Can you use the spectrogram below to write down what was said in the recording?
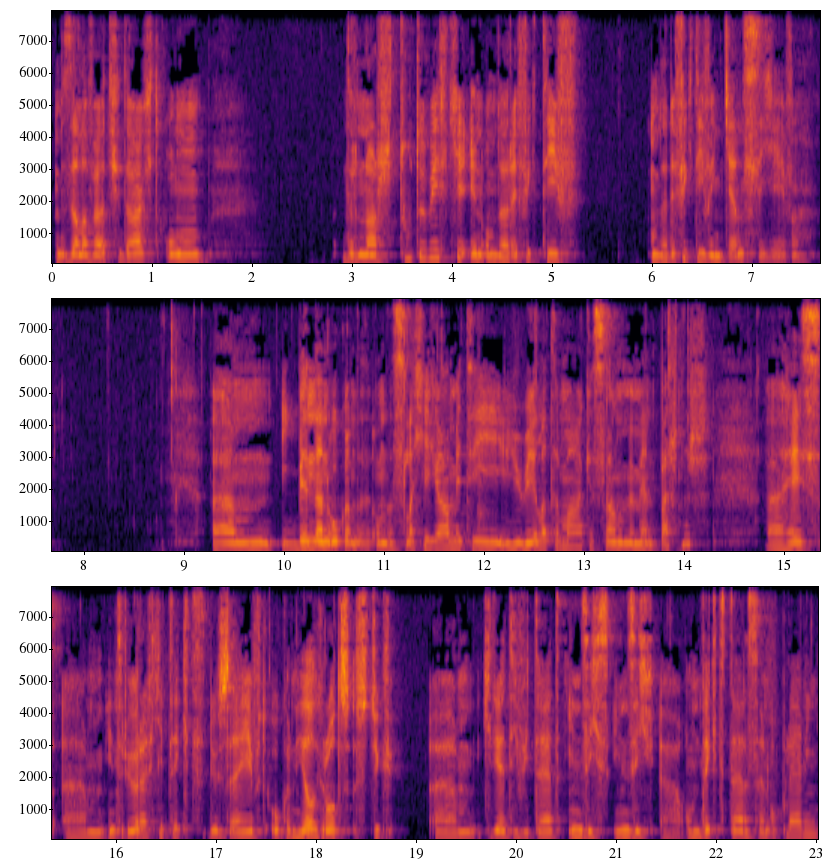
mezelf uitgedaagd om er naartoe te werken en om daar effectief om dat effectief een kans te geven. Ehm, ik ben dan ook aan de, aan de slag gegaan met die juwelen te maken samen met mijn partner. Uh, hij is um, interieurarchitect, dus hij heeft ook een heel groot stuk um, creativiteit in zich, in zich uh, ontdekt tijdens zijn opleiding.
